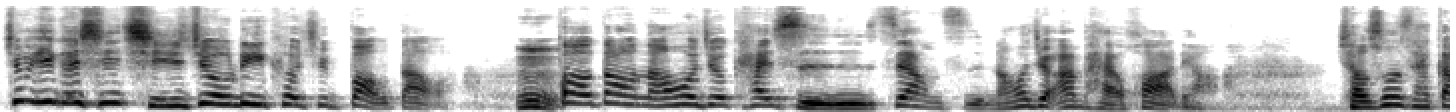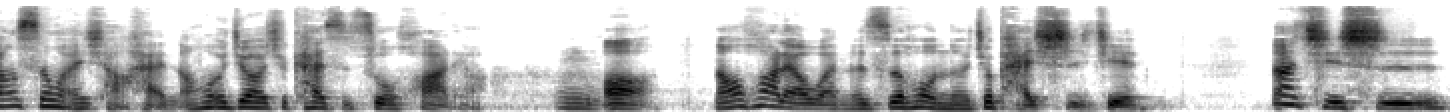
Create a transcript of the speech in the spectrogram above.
就一个星期就立刻去报到，嗯，报到然后就开始这样子，然后就安排化疗。小时候才刚生完小孩，然后就要去开始做化疗，嗯哦，然后化疗完了之后呢，就排时间。那其实。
